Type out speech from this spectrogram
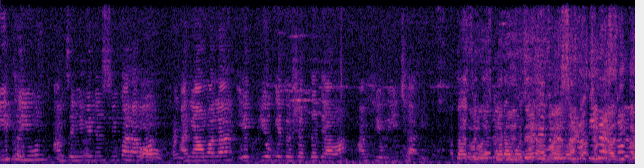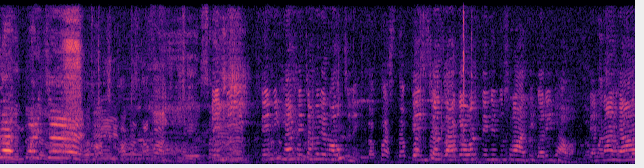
इथं येऊन आमचं निवेदन स्वीकारावं आणि आम्हाला एक योग्य तो शब्द द्यावा आमची एवढी इच्छा आहे. त्यांनी त्यांनी ह्या ह्याच्यामध्ये राहूच नाही त्यांच्या जागेवर त्यांनी दुसरा अधिकारी घ्यावा. त्यांना ह्या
